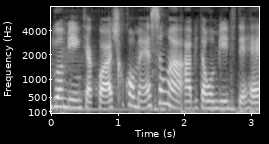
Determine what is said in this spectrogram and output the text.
do ambiente aquático, começam a habitar o ambiente terrestre,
